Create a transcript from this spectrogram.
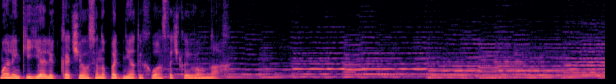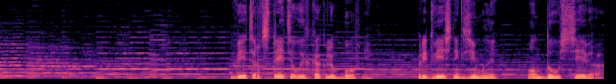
Маленький ялик качался на поднятых ласточкой волнах. Ветер встретил их как любовник. Предвестник зимы, он дул с севера,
